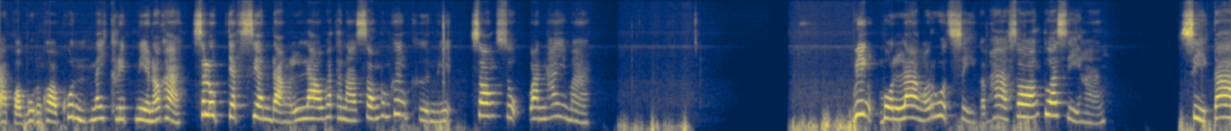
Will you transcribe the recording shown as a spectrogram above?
กับขอบบุญขอบคุณในคลิปนี้เนาะค่ะ สรุปเจ็ดเซียนดังลาวพัฒนาสองทุ่มครึ่งคืนนี้ซองสุวรรณให้มา วิ่งบนล่างรูดสี่กับห้าสองตัวสี่หาง สี่เก้า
